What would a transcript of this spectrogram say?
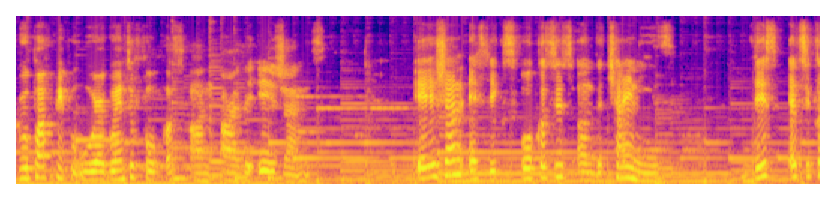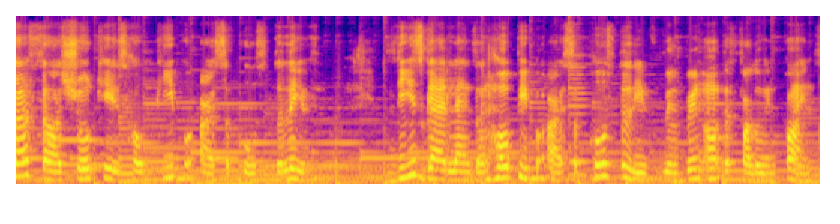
group of people we are going to focus on are the asians. Asian ethics focuses on the chinese this ethical thought showcases how people are supposed to live. These guidelines on how people are supposed to live will bring out the following points.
